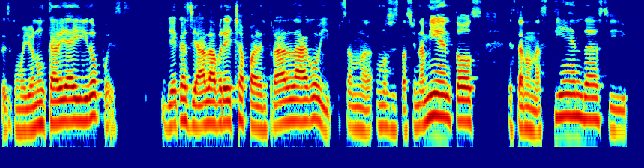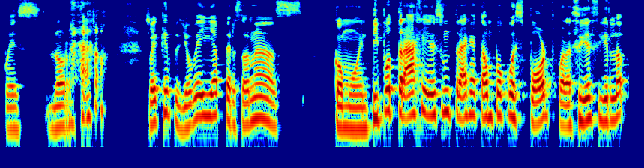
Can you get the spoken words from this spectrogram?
pues como yo nunca había ido, pues llegas ya a la brecha para entrar al lago y pues, están una, unos estacionamientos, están unas tiendas y pues lo raro fue que pues yo veía personas como en tipo traje, es un traje acá un poco sport, por así decirlo,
